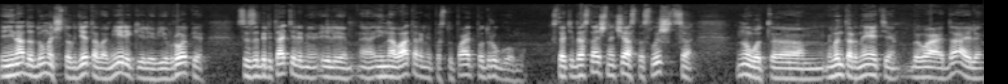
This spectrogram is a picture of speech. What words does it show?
И не надо думать, что где-то в Америке или в Европе с изобретателями или э, инноваторами поступают по-другому. Кстати, достаточно часто слышится ну вот, э, в интернете бывает, да, или,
